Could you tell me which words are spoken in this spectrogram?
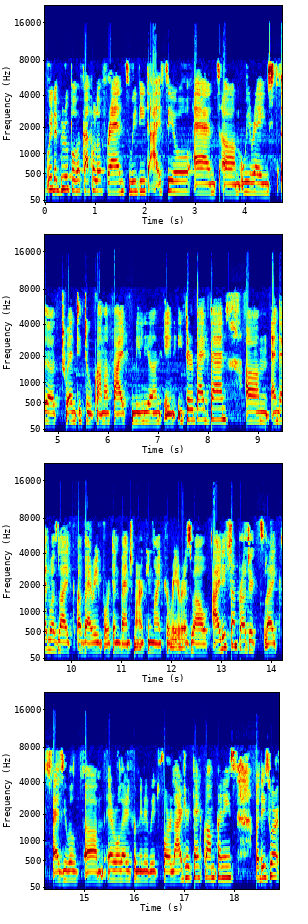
with a group of a couple of friends, we did ICO and um, we raised uh, 22.5 million in Ether back then. Um, and that was like a very important benchmark in my career as well. I did some projects like, as you will, um, are already familiar with for larger tech companies, but these were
